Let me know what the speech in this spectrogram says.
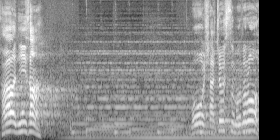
さあ兄さん。もう社長室戻ろう。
